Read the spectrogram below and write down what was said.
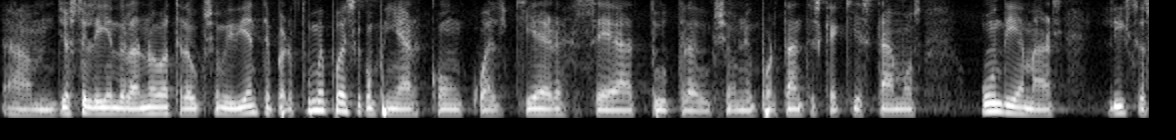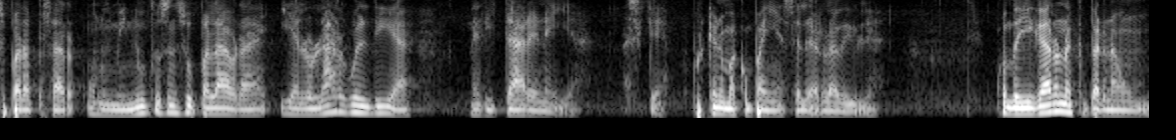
yo estoy leyendo la nueva traducción viviente, pero tú me puedes acompañar con cualquier sea tu traducción. Lo importante es que aquí estamos un día más listos para pasar unos minutos en su palabra y a lo largo del día meditar en ella. Así que, ¿por qué no me acompañas a leer la Biblia? Cuando llegaron a Capernaum,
